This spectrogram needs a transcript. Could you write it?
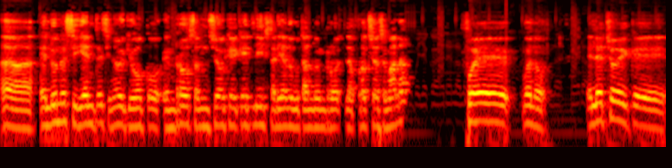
ah, el lunes siguiente, si no me equivoco, en Raw se anunció que Lee estaría debutando en la próxima semana, fue, bueno, el hecho de que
